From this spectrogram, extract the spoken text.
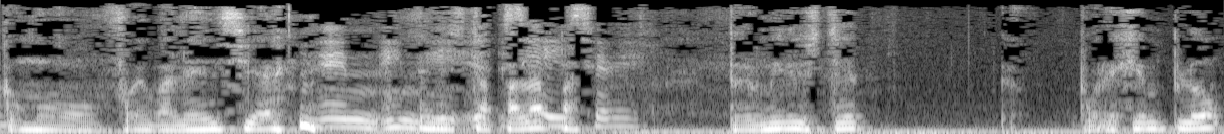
como fue Valencia en, en, Iztapalapa. Pero mire usted, por ejemplo,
